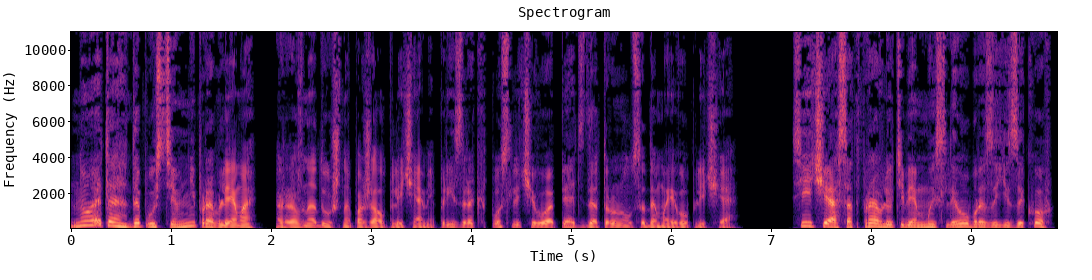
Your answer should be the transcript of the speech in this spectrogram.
«Ну, это, допустим, не проблема», — равнодушно пожал плечами призрак, после чего опять дотронулся до моего плеча. «Сейчас отправлю тебе мысли-образы языков,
